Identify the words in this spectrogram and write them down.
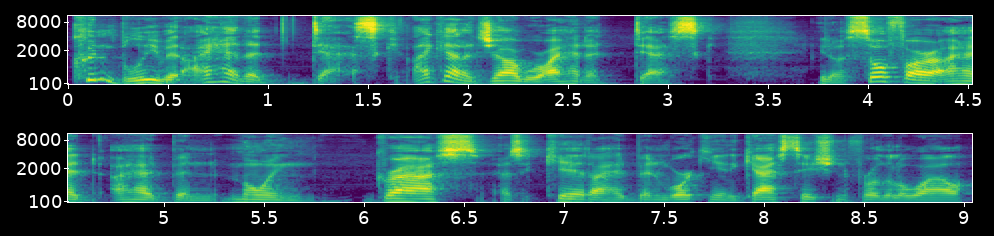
couldn't believe it. I had a desk. I got a job where I had a desk. You know, so far I had I had been mowing grass as a kid. I had been working in a gas station for a little while,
